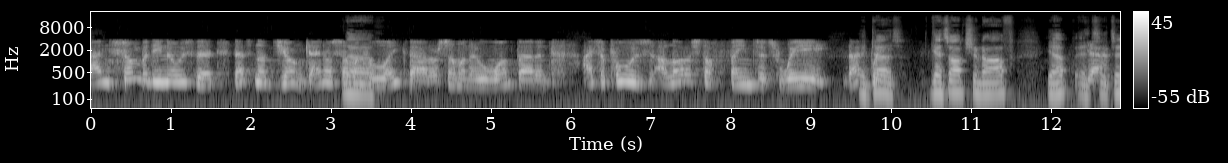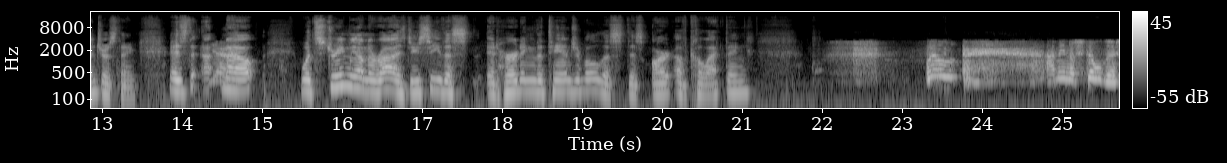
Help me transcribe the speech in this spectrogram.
And somebody knows that that's not junk. I know someone No. who like that or someone who want that. And I suppose a lot of stuff finds its way that It way. does. Gets auctioned off. Yep, it's Yeah. it's interesting. Is the, uh, Yeah. now with streaming on the rise? Do you see this it hurting the tangible? This this art of collecting? Well, I mean, there's still this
